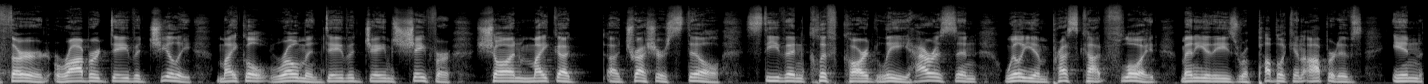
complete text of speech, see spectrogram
third, Robert David Cheeley, Michael Roman, David James Shafer, Sean Micah uh, Tresher Still, Stephen Clifford Lee, Harrison William Prescott Floyd, many of these Republican operatives in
